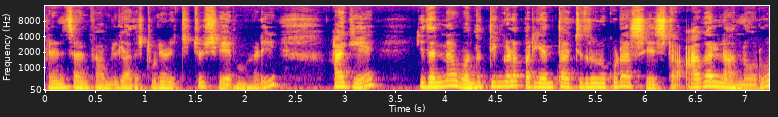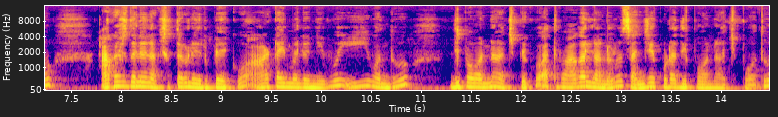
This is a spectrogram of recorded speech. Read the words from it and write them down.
ಫ್ರೆಂಡ್ಸ್ ಆ್ಯಂಡ್ ಫ್ಯಾಮಿಲಿಗೆ ಆದಷ್ಟು ವಿಡಿಯೋ ಹೆಚ್ಚು ಶೇರ್ ಮಾಡಿ. ಹಾಗೆ ಇದನ್ನು ಒಂದು ತಿಂಗಳ ಪರ್ಯಂತ ಹಚ್ಚಿದ್ರೂ ಕೂಡ ಶ್ರೇಷ್ಠ. ಆಗಲ್ಲ ಅನ್ನೋರು ಆಕಾಶದಲ್ಲಿ ನಕ್ಷತ್ರಗಳು ಇರಬೇಕು. ಆ ಟೈಮಲ್ಲಿ ನೀವು ಈ ಒಂದು ದೀಪವನ್ನು ಹಚ್ಚಬೇಕು ಅಥವಾ ಆಗಲ್ಲ ಅನ್ನೋರು ಸಂಜೆ ಕೂಡ ದೀಪವನ್ನು ಹಚ್ಬೋದು.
